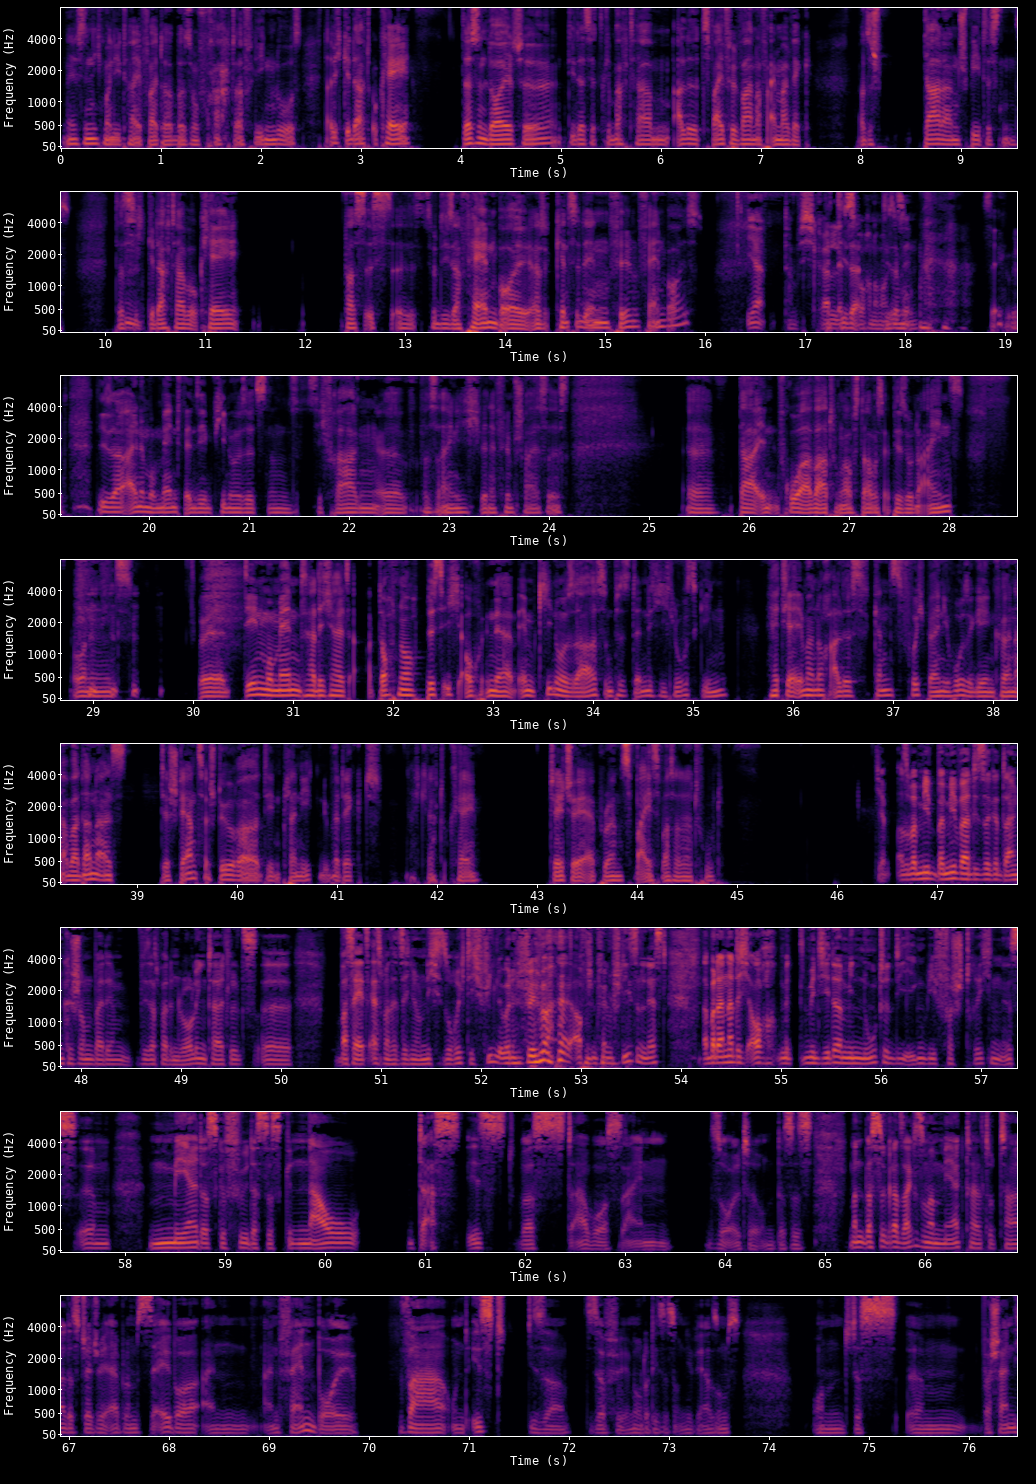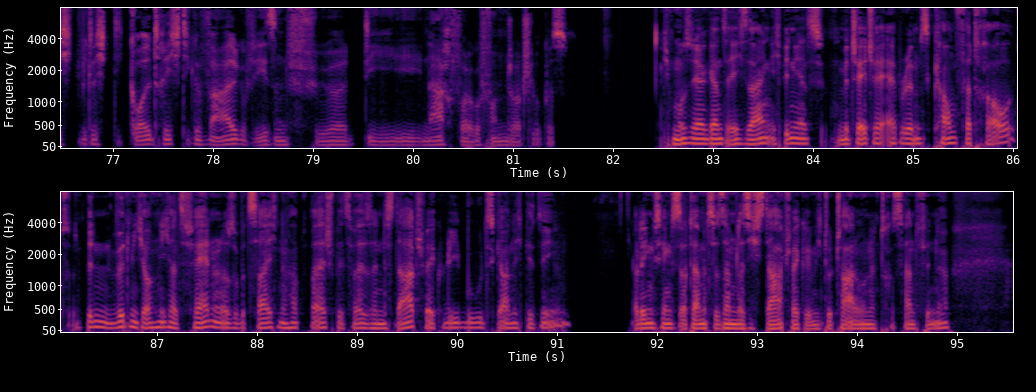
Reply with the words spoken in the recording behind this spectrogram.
Ne, es sind nicht mal die TIE Fighter, aber so Frachter fliegen los. Da habe ich gedacht, okay, das sind Leute, die das jetzt gemacht haben. Alle Zweifel waren auf einmal weg. Also da dann spätestens, dass hm. ich gedacht habe, okay, was ist äh, so dieser Fanboy? Also kennst du den Film Fanboys? Ja, habe ich gerade letzte dieser, Woche nochmal gesehen. Sehr gut. Dieser eine Moment, wenn sie im Kino sitzen und sich fragen, äh, was eigentlich, wenn der Film scheiße ist. Äh, da in froher Erwartung auf Star Wars Episode 1. Und äh, den Moment hatte ich halt doch noch, bis ich auch in der, im Kino saß und bis es dann nicht losging, hätte ja immer noch alles ganz furchtbar in die Hose gehen können. Aber dann, als der Sternzerstörer den Planeten überdeckt, habe ich gedacht, okay, J.J. Abrams weiß, was er da tut. Ja, also bei mir, bei mir war dieser Gedanke schon bei dem, wie gesagt, bei den Rolling Titles, äh, was ja jetzt erstmal tatsächlich noch nicht so richtig viel über den Film auf den Film schließen lässt. Aber dann hatte ich auch mit mit jeder Minute, die irgendwie verstrichen ist, ähm, mehr das Gefühl, dass das genau das ist, was Star Wars sein sollte. Und das ist, man, was du gerade sagtest, man merkt halt total, dass J.J. Abrams selber ein ein Fanboy war und ist dieser dieser Filme oder dieses Universums und das ähm, wahrscheinlich wirklich die goldrichtige Wahl gewesen für die Nachfolge von George Lucas. Ich muss ja ganz ehrlich sagen, ich bin jetzt mit J.J. Abrams kaum vertraut, bin, würde mich auch nicht als Fan oder so bezeichnen, habe beispielsweise seine Star Trek Reboots gar nicht gesehen. Allerdings hängt es auch damit zusammen, dass ich Star Trek irgendwie total uninteressant finde.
